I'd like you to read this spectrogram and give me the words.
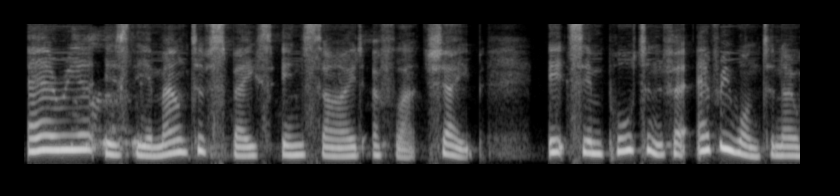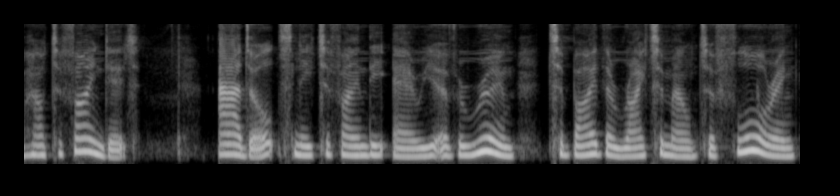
Area is the amount of space inside a flat shape. It's important for everyone to know how to find it. Adults need to find the area of a room to buy the right amount of flooring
